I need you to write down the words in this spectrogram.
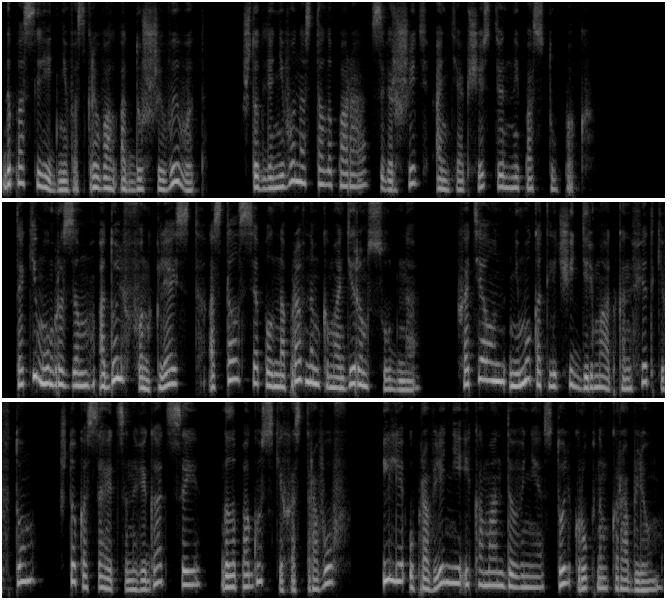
до последнего скрывал от души вывод, что для него настала пора совершить антиобщественный поступок. Таким образом, Адольф фон Кляйст остался полноправным командиром судна, хотя он не мог отличить дерьма от конфетки в том, что касается навигации, Галапагосских островов или управления и командования столь крупным кораблем.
